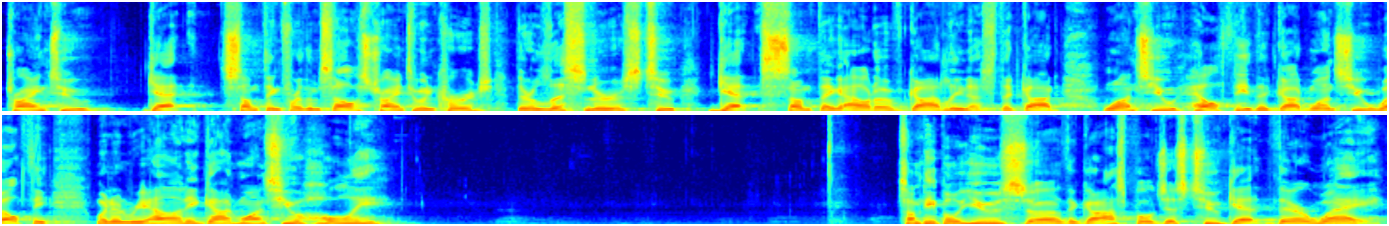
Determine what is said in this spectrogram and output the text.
trying to get something for themselves, trying to encourage their listeners to get something out of godliness, that God wants you healthy, that God wants you wealthy, when in reality, God wants you holy. Some people use uh, the gospel just to get their way,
